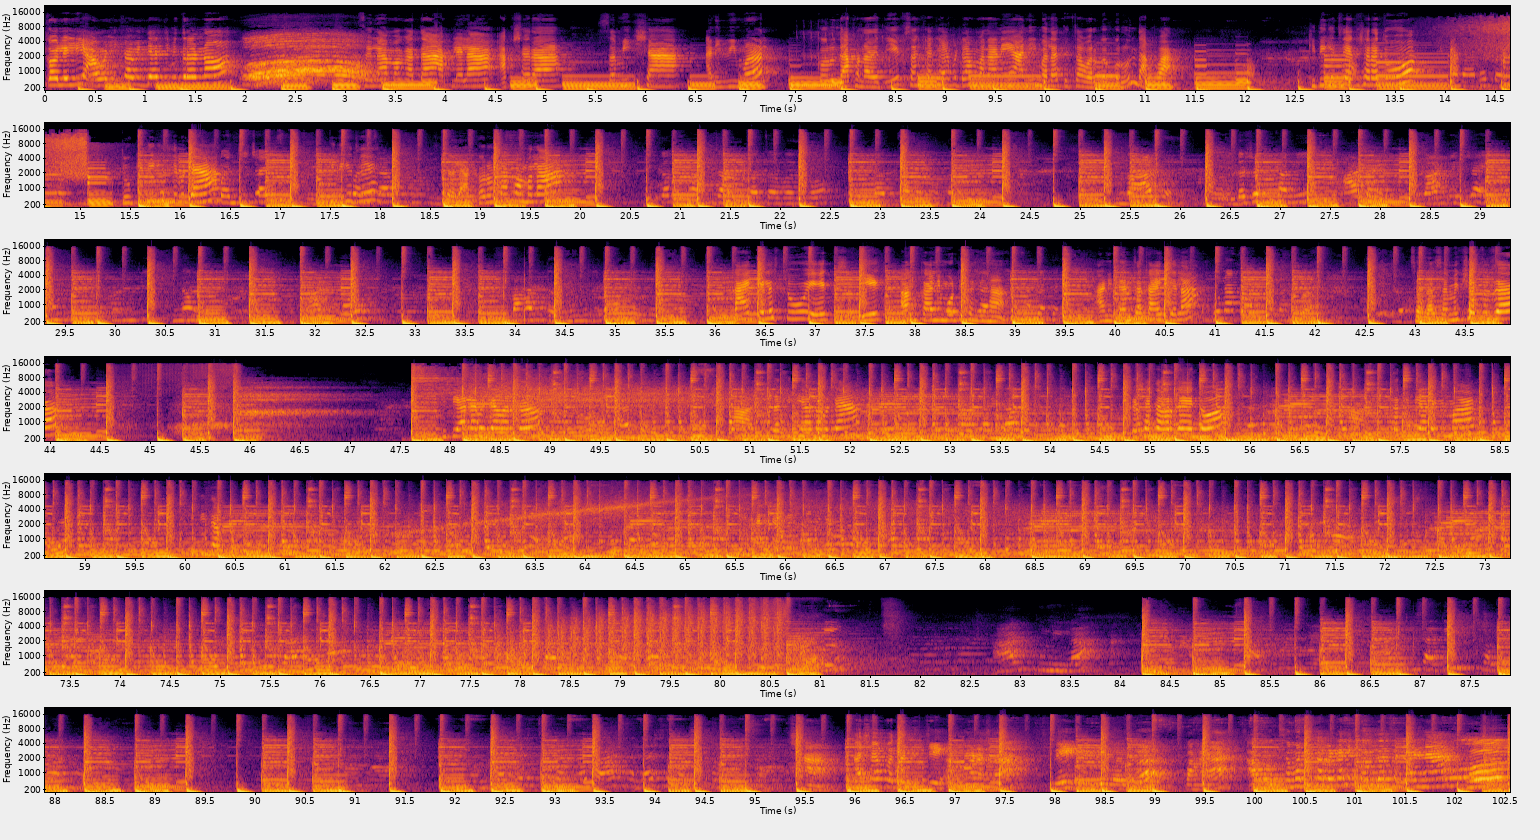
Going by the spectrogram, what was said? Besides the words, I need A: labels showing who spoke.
A: शिकवलेली आवडली का विद्यार्थी मित्रांनो? चला मग आता आपल्याला अक्षरा समीक्षा आणि विमळ करून दाखवणार आहेत. एक संख्या घ्या बेटा मनाने आणि मला त्याचा वर्ग करून दाखवा. किती घेतली अक्षरा तू?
